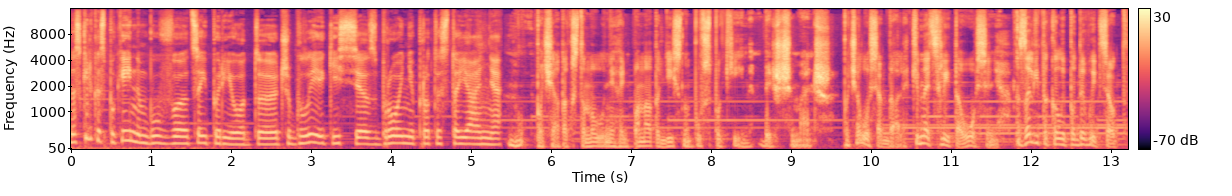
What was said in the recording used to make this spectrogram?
Наскільки спокійним був е, цей період? Е, Чи були якісь е, збройні протистояння? Ну, початок встановлення гетьманата дійсно був спокійним, більш чи менше. Почалося далі. Кінець літа, осінь. За літо, коли подивитися, от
